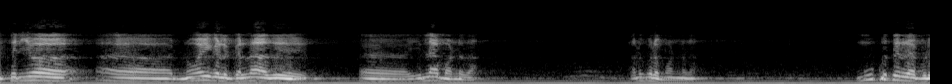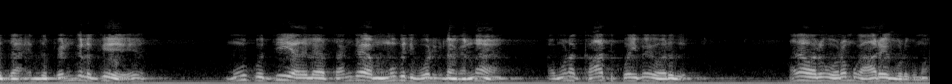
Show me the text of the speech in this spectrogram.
எத்தனையோ நோய்களுக்கெல்லாம் அது இல்லாம அனுகூல மண்ணு தான் மூக்குத்தல் அப்படித்தான். இந்த பெண்களுக்கு மூக்குத்தி அதில் தங்க மூக்குத்தி போட்டுக்கிட்டாங்கன்னா அது மூலம் காற்று போய் போய் வருது. அதான் அவருக்கு உடம்புக்கு ஆரோக்கியம் கொடுக்குமா.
